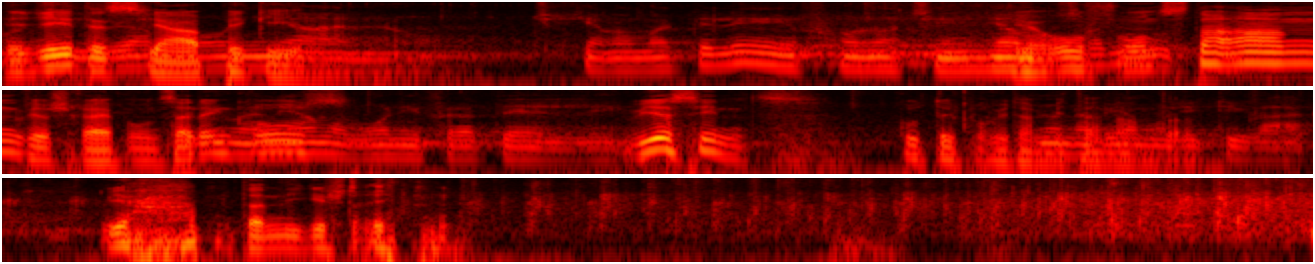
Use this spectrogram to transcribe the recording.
jedes Jahr begehen. Wir rufen uns da an, wir schreiben uns einen Gruß. Wir sind gute Brüder miteinander. Wir haben da nie gestritten. Caro amico e fratello Tawadros,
